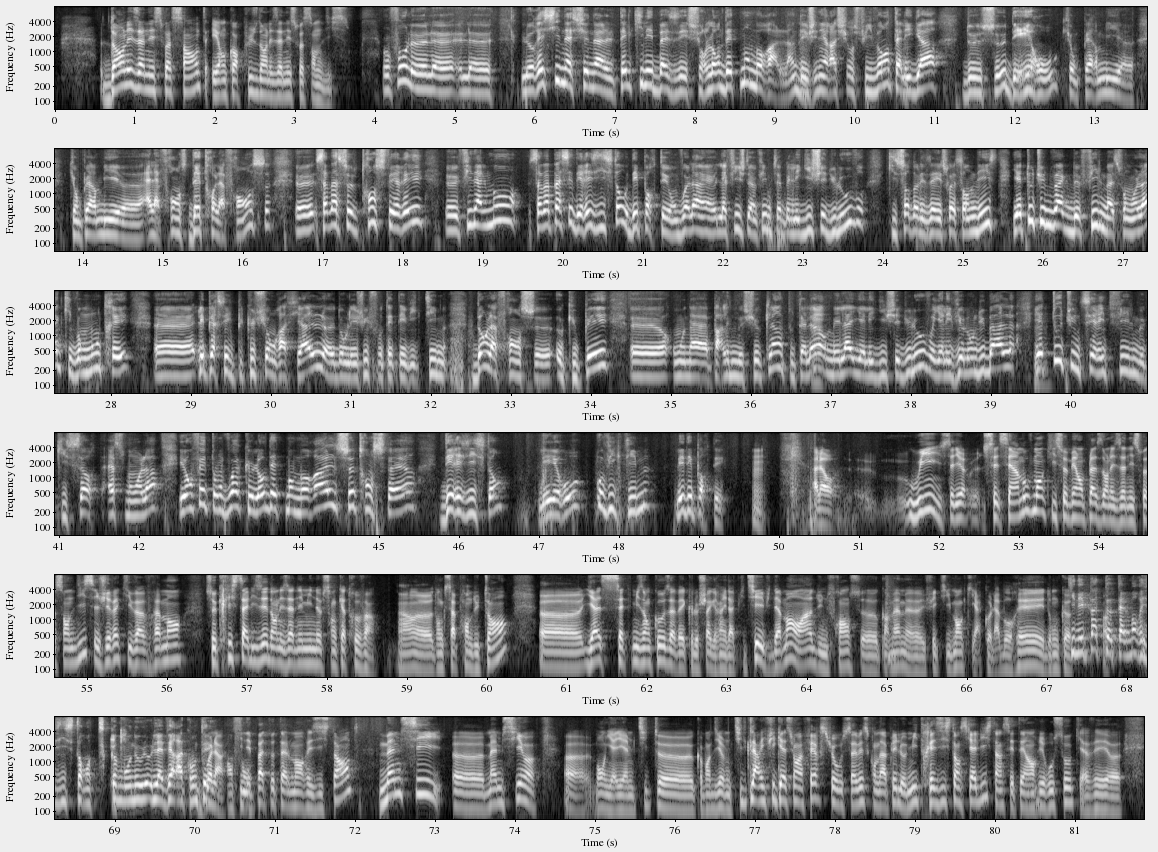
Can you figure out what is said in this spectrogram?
dans les années 60 et encore plus dans les années 70. Au fond, le, récit national tel qu'il est basé sur l'endettement moral hein, des mm. générations suivantes à l'égard de ceux, des héros qui ont permis, euh, qui ont permis euh, à la France d'être la France, euh, ça va se transférer, finalement, ça va passer des résistants aux déportés. On voit là l'affiche d'un film qui s'appelle Les Guichets du Louvre, qui sort dans les années 70. Il y a toute une vague de films à ce moment-là qui vont montrer les persécutions raciales dont les Juifs ont été victimes dans la France occupée euh, on a parlé de Monsieur Klein tout à l'heure, mais là, il y a les guichets du Louvre, il y a les violons du bal. Il y a toute une série de films qui sortent à ce moment-là. Et en fait, on voit que l'endettement moral se transfère des résistants, les héros, aux victimes, les déportés. Hmm. Alors, euh, oui, c'est-à-dire c'est un mouvement qui se met en place dans les années 70 et je dirais qu'il va vraiment se cristalliser dans les années 1980. Hein, euh, donc ça prend du temps. Euh, il y a cette mise en cause avec le chagrin et la pitié, évidemment, hein, d'une France euh, quand même effectivement qui a collaboré. Et donc, qui n'est pas totalement résistante, comme on nous l'avait raconté. Voilà, qui n'est pas totalement résistante, même si, même si bon, il y, a une petite, comment dire, une petite clarification à faire sur, vous savez, ce qu'on a appelé le mythe résistentialiste. Hein. C'était Henri Rousseau qui avait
